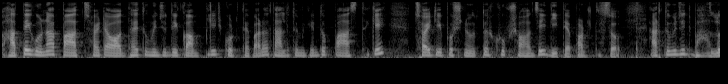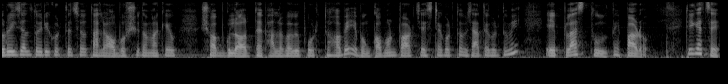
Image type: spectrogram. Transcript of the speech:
হাতে গোনা পাঁচ, ছয়টা অধ্যায় তুমি যদি কমপ্লিট করতে পারো, তাহলে তুমি কিন্তু পাঁচ থেকে ছয়টি প্রশ্নের উত্তর খুব সহজেই দিতে পারতেছো। আর তুমি যদি ভালো রেজাল্ট তৈরি করতে চাও, তাহলে অবশ্যই তোমাকে সবগুলো অধ্যায় ভালোভাবে পড়তে হবে এবং কমন পাওয়ার চেষ্টা করতে হবে, যাতে করে তুমি এ প্লাস তুলতে পারো। ঠিক আছে?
